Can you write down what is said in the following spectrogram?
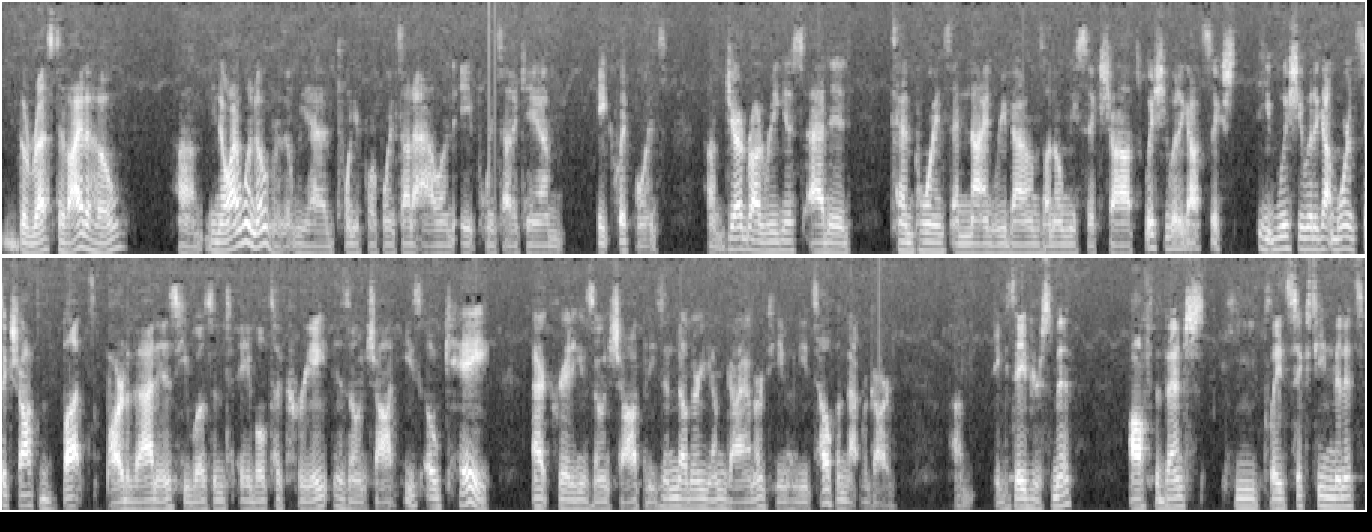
the rest of Idaho, um, you know, I went over that we had 24 points out of Allen, eight points out of Cam, eight quick points. Um, Jared Rodriguez added 10 points and nine rebounds on only six shots. Wish he would have got six. He wish he would have got more than six shots, but part of that is he wasn't able to create his own shot. He's okay at creating his own shot, but he's another young guy on our team who needs help in that regard. Um, Xavier Smith, off the bench, he played 16 minutes.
